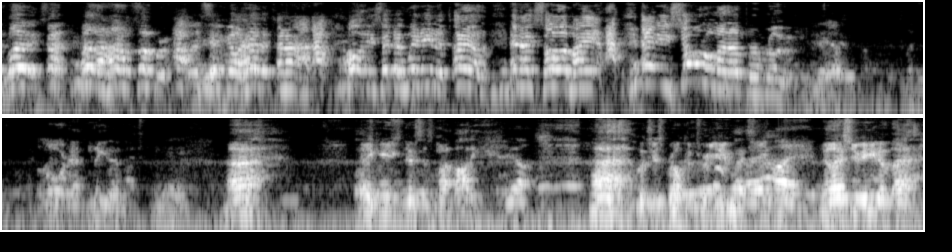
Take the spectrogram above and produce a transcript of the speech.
a place. Uh, the house supper. Uh, if you'll have tonight. Uh, oh, and he said they went into town and they saw a man uh, and he showed them an upper room. The Lord hath need of it. Uh, take ye, this is my body, Yeah. uh, which is broken for you. Amen. Unless you eat of that,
